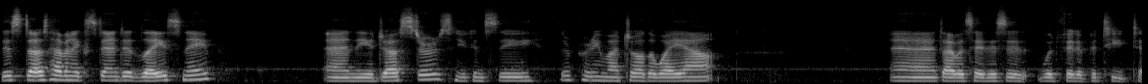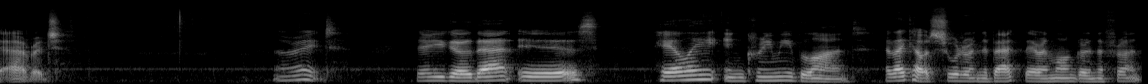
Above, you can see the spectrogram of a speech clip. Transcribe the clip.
This does have an extended lace nape and the adjusters, you can see they're pretty much all the way out. And I would say this is, would fit a petite to average. All right, there you go. That is Hailey in Creamy Blonde. I like how it's shorter in the back there and longer in the front.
